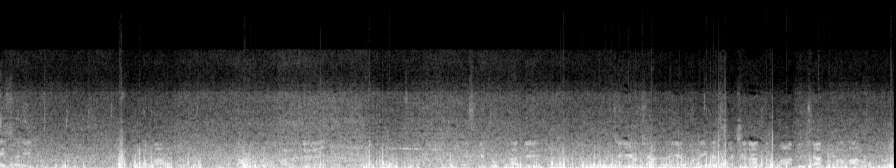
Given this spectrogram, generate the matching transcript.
પીઆઈ સહિત તમામ કામનો હાલ અત્યારે એસકે ચોક ખાતે કચેરીઓ છે આ દરિયામાં ઇન્સ્ટ્રક્શન આપવામાં આવ્યું છે આ તમામ આરોપીઓ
